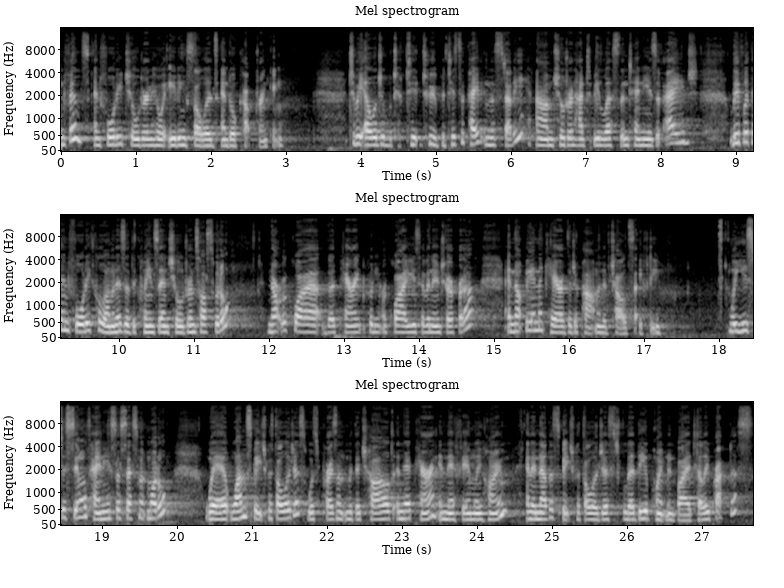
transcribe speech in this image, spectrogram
infants and 40 children who are eating solids and or cup drinking. To be eligible to, to participate in the study, um, children had to be less than 10 years of age, live within 40 kilometres of the Queensland Children's Hospital, not require, the parent couldn't require use of an interpreter, and not be in the care of the Department of Child Safety. We used a simultaneous assessment model where one speech pathologist was present with the child and their parent in their family home and another speech pathologist led the appointment via telepractice,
